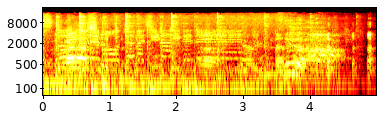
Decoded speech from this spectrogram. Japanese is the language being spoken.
素晴らしい。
